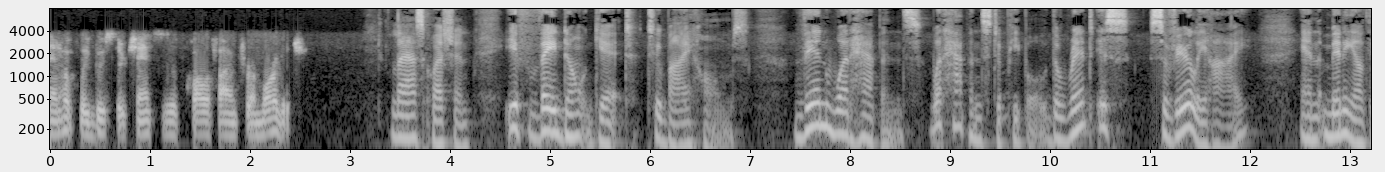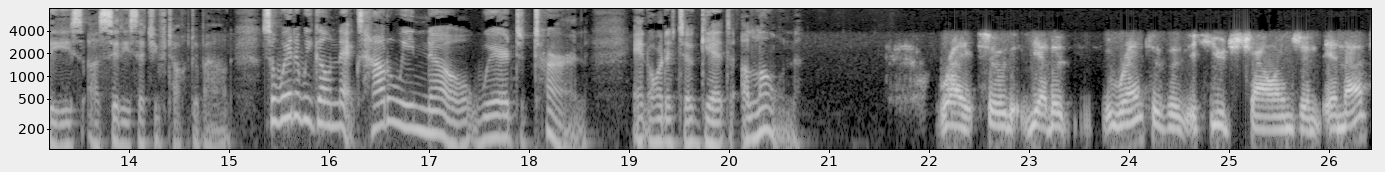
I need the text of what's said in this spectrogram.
and hopefully boost their chances of qualifying for a mortgage. Last question: If they don't get to buy homes, then what happens? What happens to people? The rent is severely high in many of these uh, cities that you've talked about. So where do we go next? How do we know where to turn in order to get a loan? Right. So yeah, the rent is a, a, huge challenge, and, and that's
